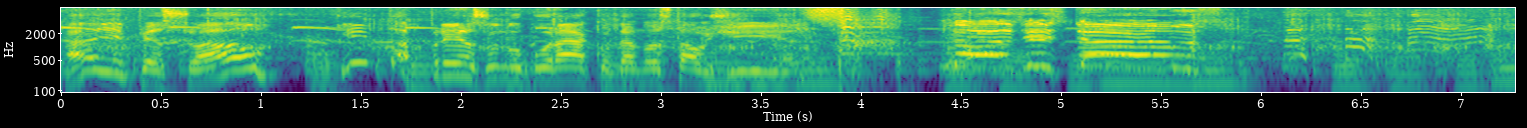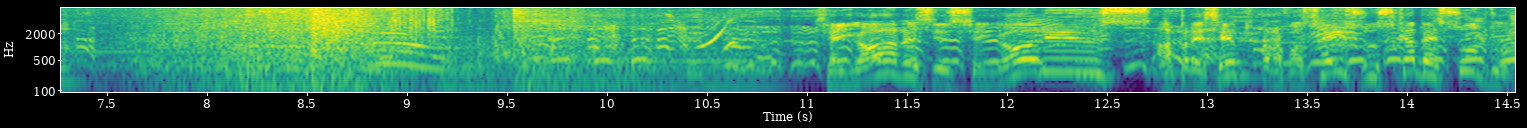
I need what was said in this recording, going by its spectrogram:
Aí, pessoal, quem tá preso no buraco da nostalgia? Nós estamos! Senhoras e senhores, apresento para vocês os cabeçudos.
